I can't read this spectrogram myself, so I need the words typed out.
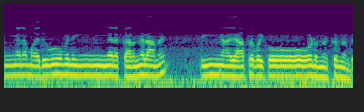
അങ്ങനെ മരുഭൂമിയിൽ ഇങ്ങനെ കറങ്ങലാന്ന് ഇങ്ങനെ യാത്ര പോയിക്കോണ്ട് നിൽക്കുന്നുണ്ട്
